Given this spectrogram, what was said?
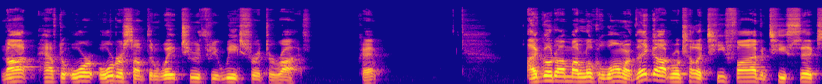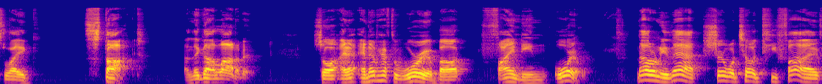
Not have to or- order something, wait two or three weeks for it to arrive. Okay. I go to my local Walmart. They got Rotella T5 and T6 like stocked, and they got a lot of it. So I, I never have to worry about finding oil. Not only that, Shell Rotella T5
